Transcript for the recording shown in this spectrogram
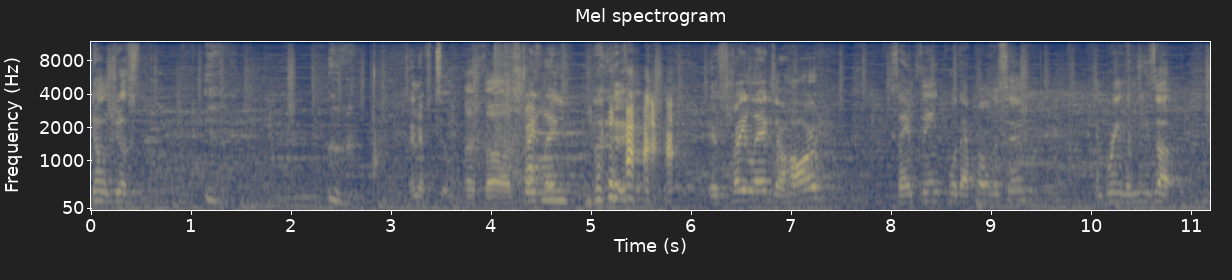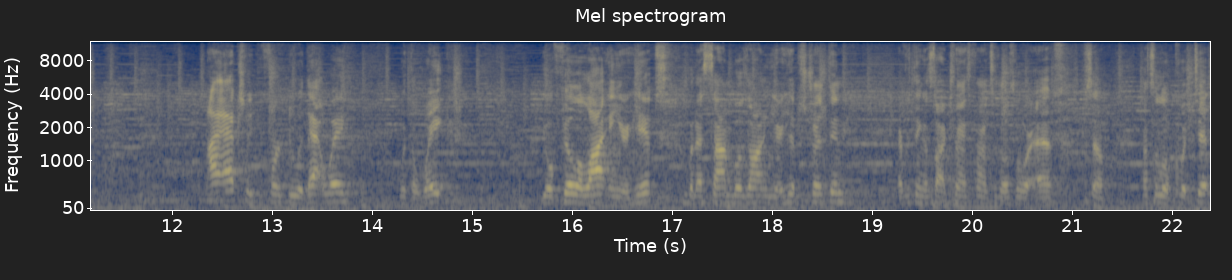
Don't just. And if, if uh, straight legs, if straight legs are hard, same thing. Pull that pelvis in, and bring the knees up. I actually prefer to do it that way with the weight. You'll feel a lot in your hips, but as time goes on your hips strengthen, everything will start transferring to those lower abs. So that's a little quick tip.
